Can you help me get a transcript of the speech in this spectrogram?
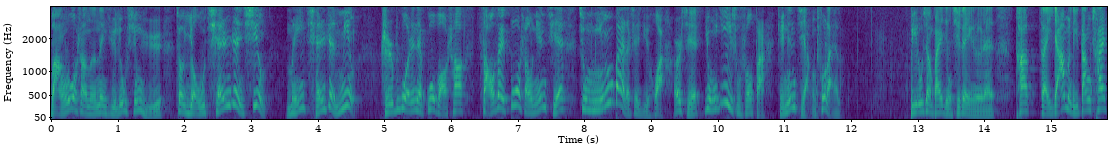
网络上的那句流行语，叫“有钱任性，没钱认命”。只不过人家郭宝昌早在多少年前就明白了这句话，而且用艺术手法给您讲出来了。比如像白景琦这个人，他在衙门里当差，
